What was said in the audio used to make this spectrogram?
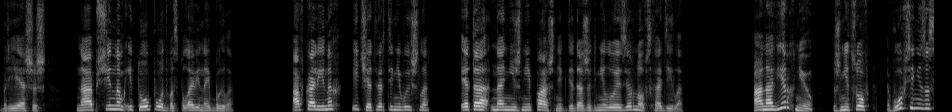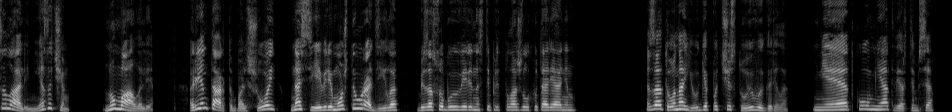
Брешешь. На общинном и то по два с половиной было. А в калинах и четверти не вышло. Это на нижней пашне, где даже гнилое зерно всходило. А на верхнюю жнецов вовсе не засылали, незачем. Ну, мало ли. Рентар-то большой, на севере, может, и уродила, без особой уверенности предположил хуторянин. Зато на юге подчистую выгорело. Нет, кум, не отвертимся.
